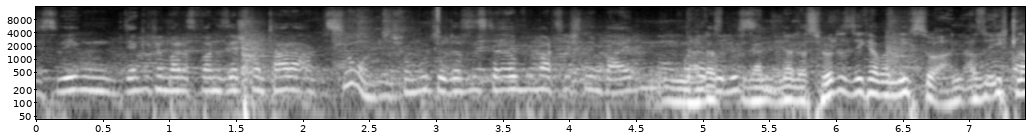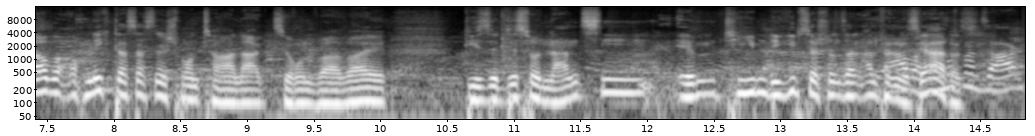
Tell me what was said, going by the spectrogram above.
deswegen denke ich mir mal, das war eine sehr spontane Aktion. Ich vermute, das ist da irgendwo mal zwischen den beiden Na das, na, das hörte sich aber nicht so an. Also ich glaube auch nicht, dass das eine spontane Aktion war, weil diese Dissonanzen im Team, die gibt es ja schon seit Anfang Ja, des aber da Jahres. muss man sagen,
